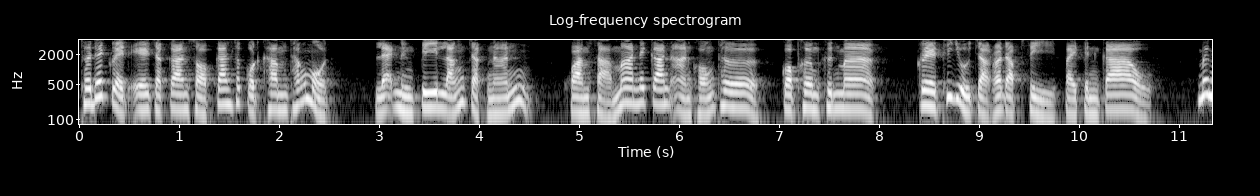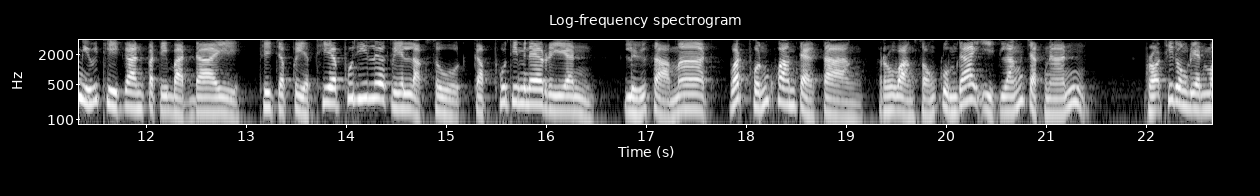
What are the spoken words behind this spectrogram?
เธอได้เกรด A จากการสอบการสะกดคำทั้งหมด และหนึ่งปีหลังจากนั้น ความสามารถในการอ่านของเธอก็เพิ่มขึ้นมาก เกรดที่อยู่จากระดับ 4 ไปเป็น 9 ไม่มีวิธีการปฏิบัติใด ที่จะเปรียบเทียบผู้ที่เลือกเรียนหลักสูตรกับผู้ที่ไม่ได้เรียน หรือสามารถวัดผลความแตกต่างระหว่างสองกลุ่มได้อีกหลังจากนั้น เพราะที่โรงเรียนม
